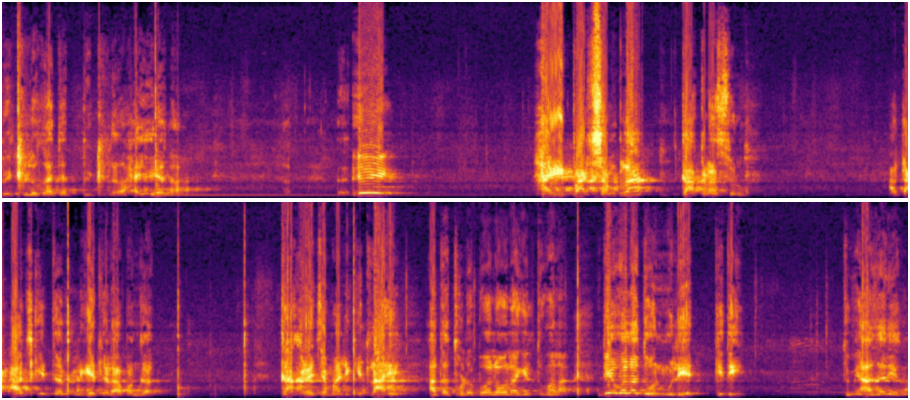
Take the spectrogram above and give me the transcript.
पिठलं खात्यात पिठलं हायवेला ए हरिपाठ संपला काकडा सुरू. आता आज कीर्तनाला घेतलेला अभंग काकड्याच्या मालिकेतला आहे. आता थोडं बोलावं लागेल तुम्हाला. देवाला दोन मुली आहेत. किती? तुम्ही आजारी आहे का?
